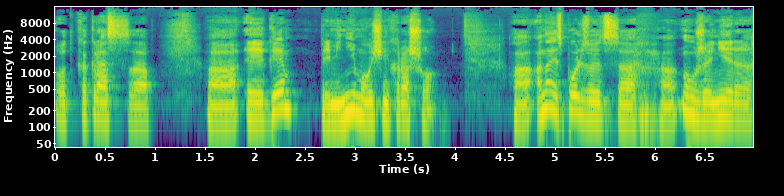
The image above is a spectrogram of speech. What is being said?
вот как раз ЭЭГ применимо очень хорошо – а, она используется, а, ну, уже нейро,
